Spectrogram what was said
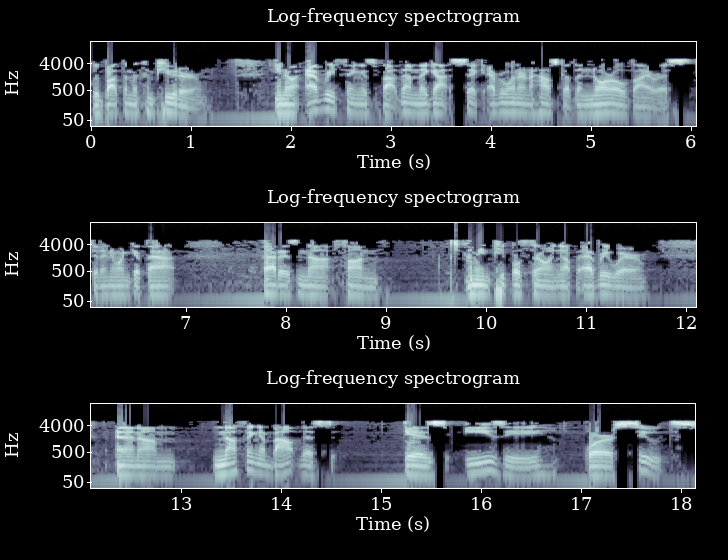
We bought them a computer. You know, everything is about them. They got sick. Everyone in our house got the norovirus. Did anyone get that? That is not fun. I mean, people throwing up everywhere. And um, nothing about this is easy or suits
